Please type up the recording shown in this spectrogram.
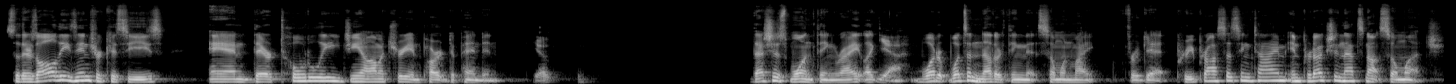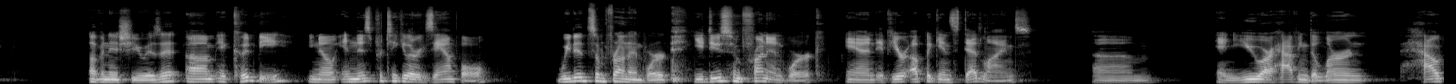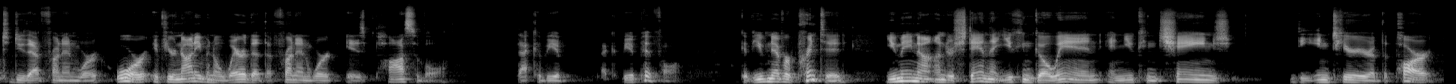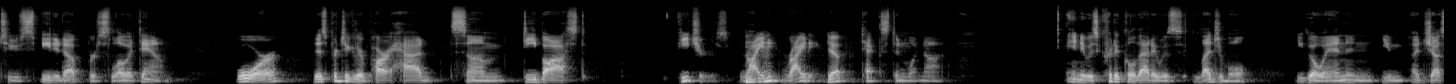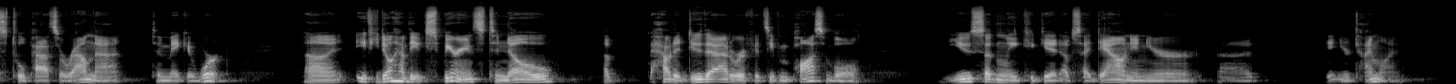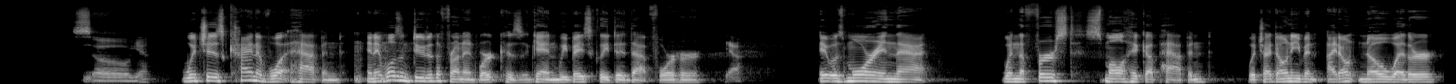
so there's all these intricacies and they're totally geometry and part dependent. Yep. that's just one thing right? Like Yeah. what what's another thing that someone might forget? Pre-processing time? In production that's not so much of an issue is it? Um, it could be, you know, in this particular example, we did some front end work. You do some front end work, and if you're up against deadlines, um, and you are having to learn how to do that front end work, or if you're not even aware that the front end work is possible, that could be a that could be a pitfall. If you've never printed, you may not understand that you can go in and you can change the interior of the part to speed it up or slow it down. Or this particular part had some debossed features, writing, writing, Yep. text and whatnot. And it was critical that it was legible. You go in and you adjust toolpaths around that to make it work. Uh, if you don't have the experience to know uh, how to do that, or if it's even possible, you suddenly could get upside down in your uh, in your timeline. So yeah, which is kind of what happened. And it wasn't due to the front end work because, again, we basically did that for her. It was more in that when the first small hiccup happened, which I don't even, I don't know whether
